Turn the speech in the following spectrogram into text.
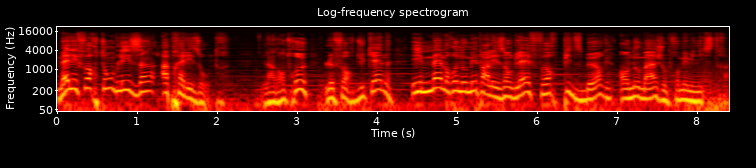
mais les forts tombent les uns après les autres. L'un d'entre eux, le fort Duquesne, est même renommé par les Anglais fort Pittsburgh en hommage au Premier ministre.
